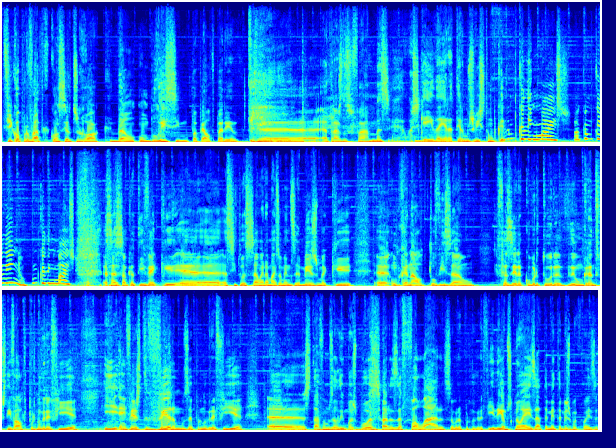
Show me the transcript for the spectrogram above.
Ficou provado que concertos rock dão um belíssimo papel de parede uh, atrás do sofá, mas eu acho que a ideia era termos visto um bocadinho, um bocadinho mais. Um bocadinho, um bocadinho mais. A sensação que eu tive é que uh, a situação era mais ou menos a mesma que uh, um canal de televisão fazer a cobertura de um grande festival de pornografia e em vez de vermos a pornografia, uh, estávamos ali umas boas horas a falar sobre a pornografia. Digamos que não é exatamente a mesma coisa.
